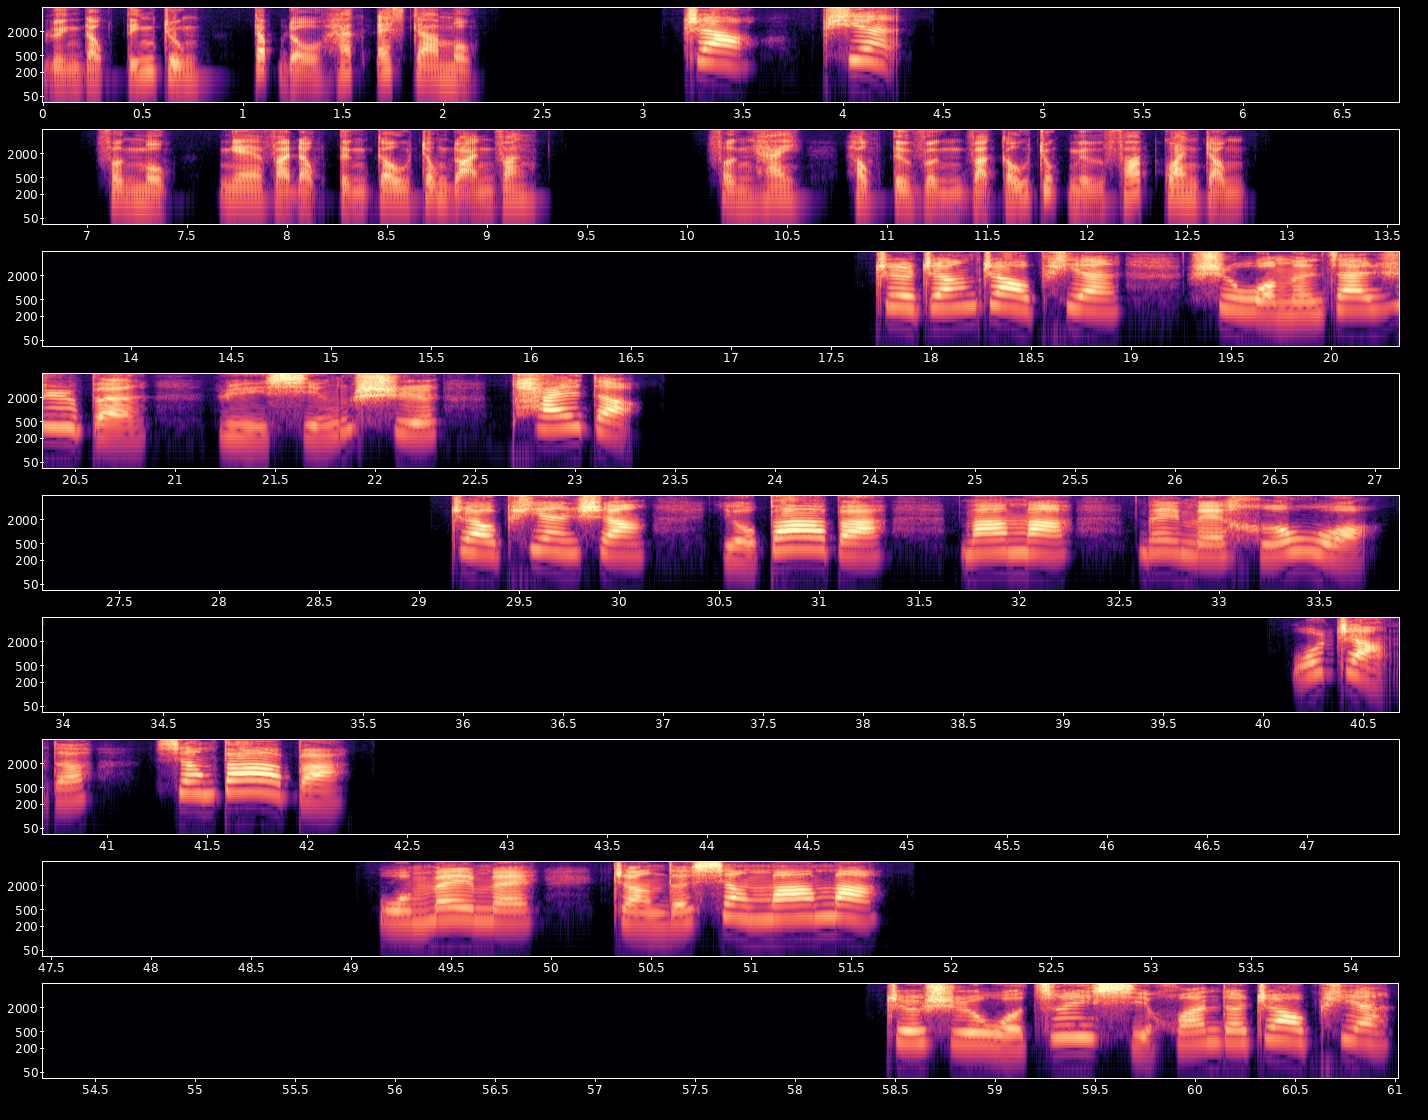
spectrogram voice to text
Luyện đọc tiếng Trung, cấp độ HSK1. 照片、 Phần 1, nghe và đọc từng câu trong đoạn văn. Phần 2, học từ vựng và cấu trúc ngữ pháp quan trọng. 这张照片是我们在日本旅行时拍的。 照片上有爸爸妈妈、妹妹和我。我长得像爸爸。我妹妹长得像妈妈。这是我最喜欢的照片。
